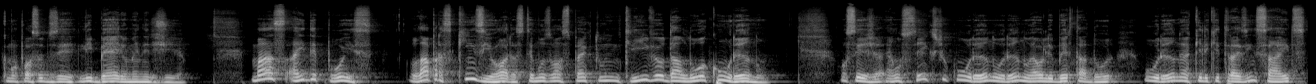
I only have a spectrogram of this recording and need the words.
como eu posso dizer, libere uma energia. Mas aí depois, lá para as 15 horas, temos um aspecto incrível da Lua com Urano. Ou seja, é um sexto com Urano, Urano é o libertador, Urano é aquele que traz insights.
